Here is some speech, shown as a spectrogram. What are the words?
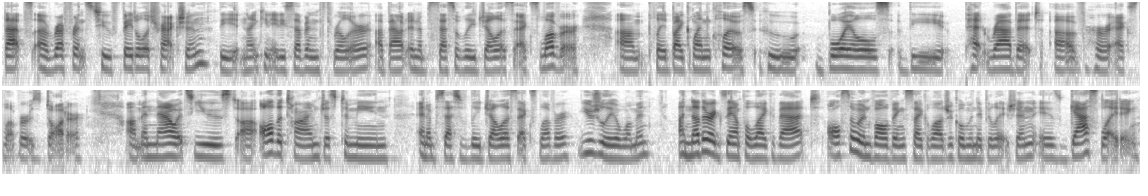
That's a reference to Fatal Attraction, the 1987 thriller about an obsessively jealous ex lover, um, played by Glenn Close, who boils the pet rabbit of her ex lover's daughter. Um, and now it's used uh, all the time just to mean an obsessively jealous ex lover, usually a woman. Another example like that, also involving psychological manipulation, is gaslighting.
